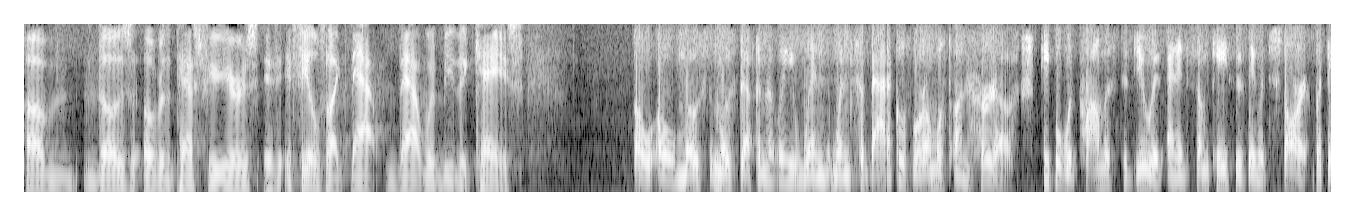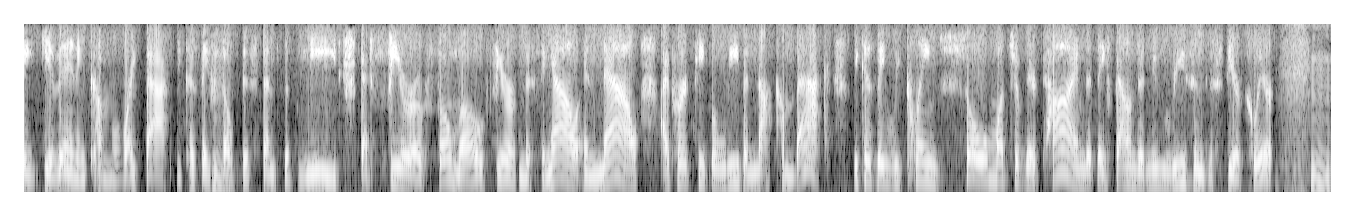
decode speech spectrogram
of those over the past few years? It, it feels like that that would be the case. Oh, oh, most most definitely. When when sabbaticals were almost unheard of, people would promise to do it, and in some cases they would start, but they give in and come right back because they hmm. felt this sense of need, that fear of FOMO, fear of missing out. And now I've heard people leave and not come back because they reclaimed so much of their time that they found a new reason to steer clear. Hmm.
